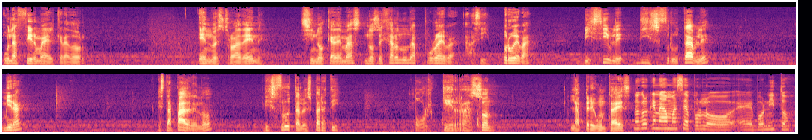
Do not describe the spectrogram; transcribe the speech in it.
una firma del creador en nuestro ADN, sino que además nos dejaron una prueba, así, prueba visible, disfrutable. Mira, está padre, ¿no? Disfrútalo, es para ti. ¿Por qué razón? La pregunta es... No creo que nada más sea por lo eh, bonito.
